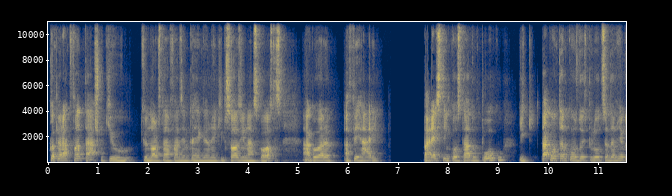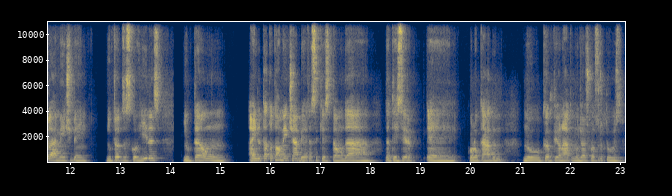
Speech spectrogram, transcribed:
campeonato fantástico que o, que o Norris estava fazendo, carregando a equipe sozinho nas costas. Agora a Ferrari parece ter encostado um pouco e está contando com os dois pilotos andando regularmente bem em todas as corridas. Então ainda está totalmente aberta essa questão da, da terceira é, colocado no Campeonato Mundial de Construtores.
